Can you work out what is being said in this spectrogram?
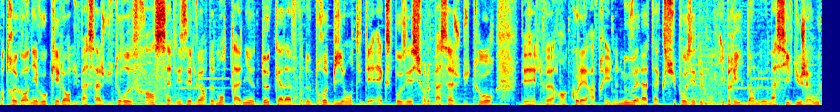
Autre grogne évoqué lors du passage du Tour de France, celle des éleveurs de montagne. Deux cadavres de brebis ont été exposés sur le passage du Tour. Des éleveurs en colère après une nouvelle attaque supposée de loups hybrides dans le massif du Jaout.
